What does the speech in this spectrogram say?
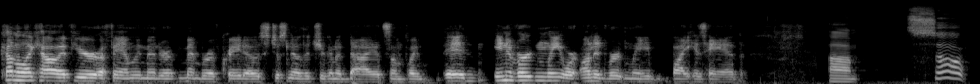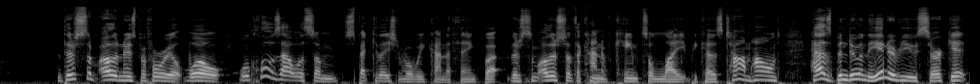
kind of like how if you're a family member member of Kratos, just know that you're gonna die at some point, inadvertently or inadvertently by his hand. Um, so there's some other news before we we'll we'll close out with some speculation of what we kind of think, but there's some other stuff that kind of came to light because Tom Holland has been doing the interview circuit,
